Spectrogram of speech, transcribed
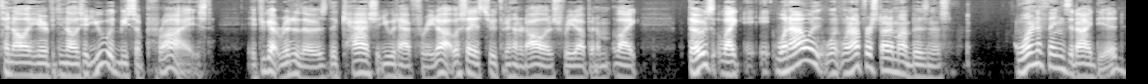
$10 here, $15 here, you would be surprised if you got rid of those, the cash that you would have freed up. Let's say it's two, three hundred dollars freed up, and I'm like those. Like when I was when, when I first started my business, one of the things that I did,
